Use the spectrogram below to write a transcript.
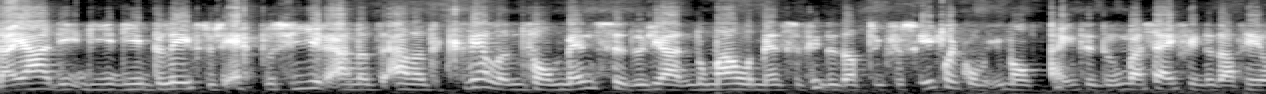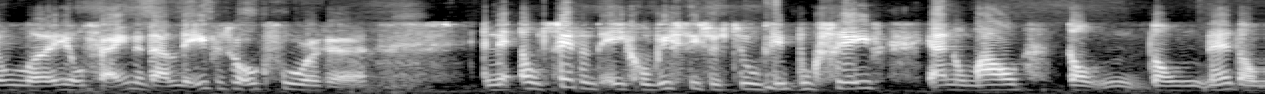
Nou ja, die, die, die beleeft dus echt plezier aan het, aan het kwellen van mensen. Dus ja, normale mensen vinden dat natuurlijk verschrikkelijk om iemand pijn te doen. Maar zij vinden dat heel, uh, heel fijn en daar leven ze ook voor. Uh, en ontzettend egoïstisch. Dus toen ik dit boek schreef, ja, normaal dan, dan, hè, dan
